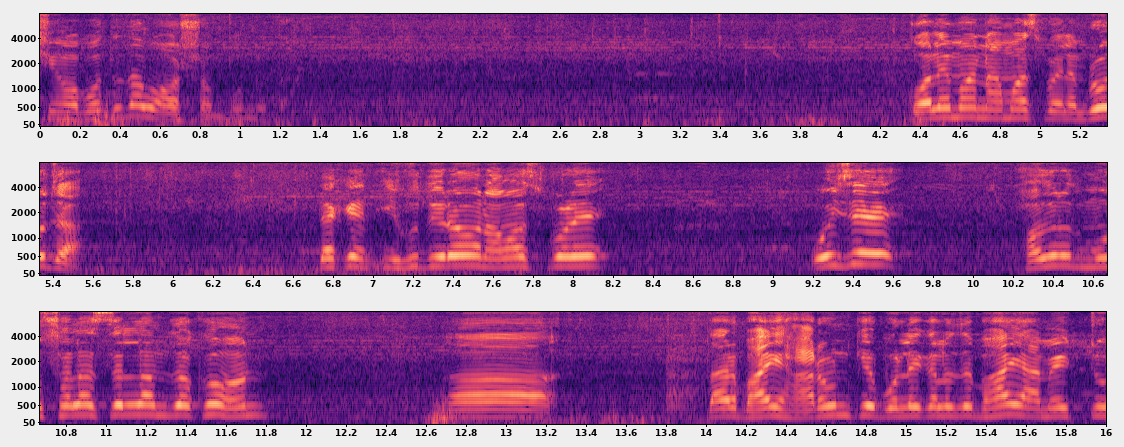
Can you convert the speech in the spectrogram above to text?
সীমাবদ্ধতা বা অসম্পূর্ণতা। কলেমা নামাজ পাইলাম রোজা। দেখেন, ইহুদিরাও নামাজ পড়ে। ওই যে হজরত মুসাল্লাহ সাল্লাম যখন তার ভাই হারুনকে বলে গেল যে, ভাই, আমি একটু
